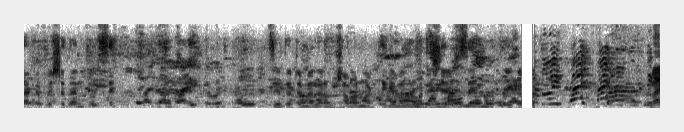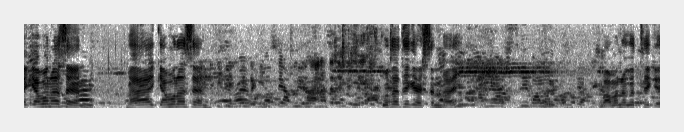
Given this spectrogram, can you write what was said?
টাকা পয়সা দান করছে। যেহেতু একটা মেলার সবার মাঠ থেকে মেলার মাঠে সে আসছে। ভাই, কেমন আছেন? ভাই, কেমন আছেন? কোথা থেকে আসছেন ভাই? বামানগর থেকে।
